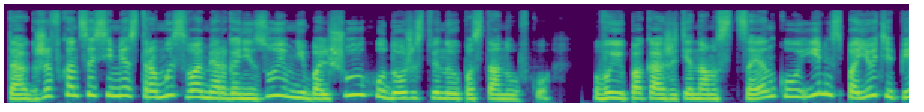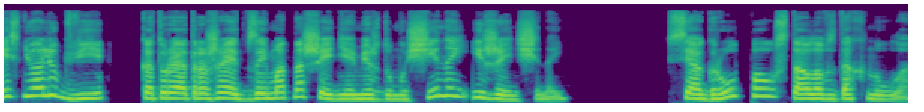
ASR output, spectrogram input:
Также в конце семестра мы с вами организуем небольшую художественную постановку. Вы покажете нам сценку или споете песню о любви, которая отражает взаимоотношения между мужчиной и женщиной. Вся группа устало вздохнула.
